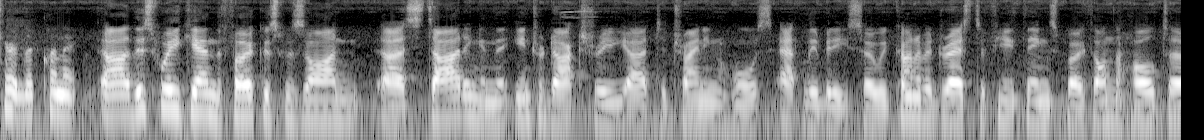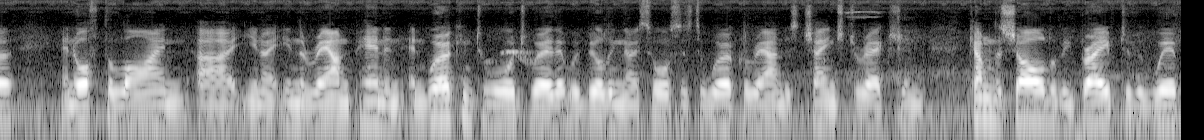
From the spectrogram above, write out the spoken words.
here at the clinic? Uh, this weekend, the focus was on uh, starting in the introductory uh, to training a horse at Liberty. So we kind of addressed a few things both on the halter and off the line, uh, you know, in the round pen and, and, working towards where that we're building those horses to work around us, change direction, come to the shoulder, be brave to the whip.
